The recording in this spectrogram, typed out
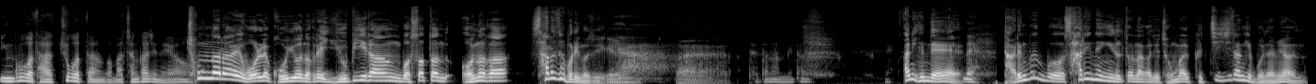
인구가 다 죽었다는 거 마찬가지네요. 총나라의 원래 고유 언어, 그래 유비랑 뭐 썼던 언어가 사라져 버린 거죠 이게. 이야 네. 대단합니다. 아니 근데 네. 다른 건 뭐 살인 행위를 떠나가지고 정말 그 찌질한 게 뭐냐면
